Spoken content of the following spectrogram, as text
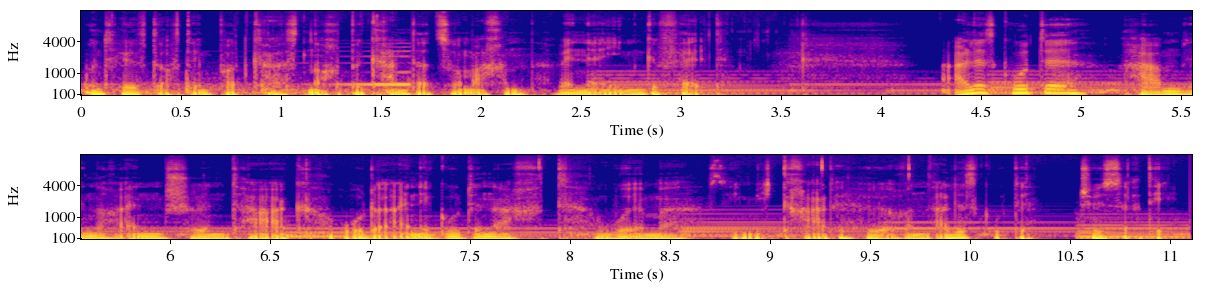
und hilft auch den Podcast noch bekannter zu machen, wenn er Ihnen gefällt. Alles Gute, haben Sie noch einen schönen Tag oder eine gute Nacht, wo immer Sie mich gerade hören. Alles Gute. Tschüss, Ade.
